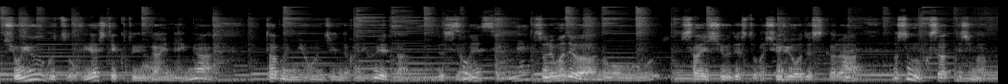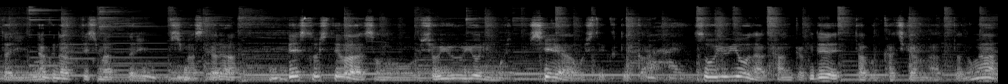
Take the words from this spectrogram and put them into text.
所有物を増やしていくという概念が多分日本人の中に増えたんですよねそうで。すよね。それまではあの採集ですとか狩猟ですから、すぐ腐ってしまったりなくなってしまったりしますから、ベースとしてはその所有よりもシェアをしていくとか、あはい。そういうような感覚で多分価値観があったのが、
